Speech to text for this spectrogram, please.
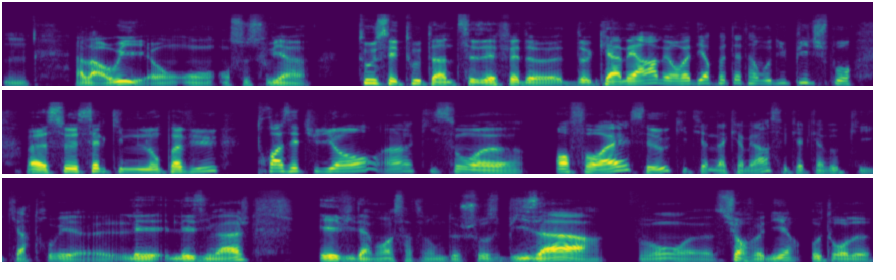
Hmm. Alors oui, on, se souvient tous et toutes hein, de ces effets de, caméra, mais on va dire peut-être un mot du pitch pour euh, ceux et celles qui ne l'ont pas vu. Trois étudiants hein, qui sont en forêt, c'est eux qui tiennent la caméra, c'est quelqu'un d'autre qui, qui, a retrouvé les, les, images. Et évidemment, un certain nombre de choses bizarres vont survenir autour d'eux.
